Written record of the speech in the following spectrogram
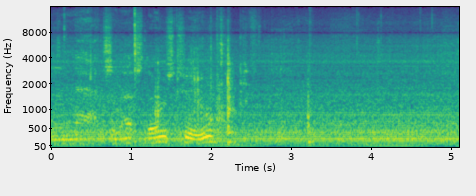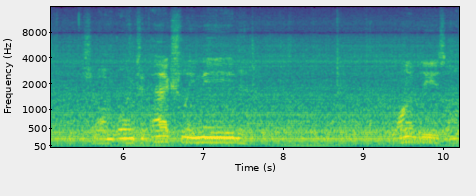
And that. So that's those two. So I'm going to actually need one of these on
